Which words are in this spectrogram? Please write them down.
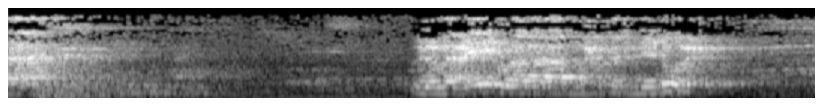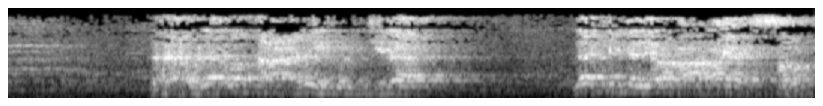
أه؟ بن معين ومحمد بن نوح. فهؤلاء وقع عليهم الابتلاء لكن الذي رفع راية الصبر.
